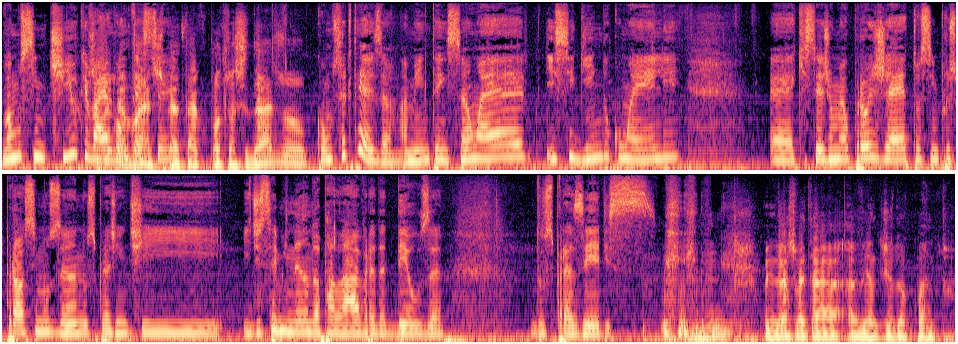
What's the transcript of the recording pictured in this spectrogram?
Vamos sentir o que Você vai, vai acontecer. levar esse espetáculo para outras cidades? Ou... Com certeza. A minha intenção é ir seguindo com ele. É, que seja o meu projeto assim para os próximos anos para a gente ir, ir disseminando a palavra da deusa dos prazeres. Uhum. O ingresso vai estar vendido a quanto?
